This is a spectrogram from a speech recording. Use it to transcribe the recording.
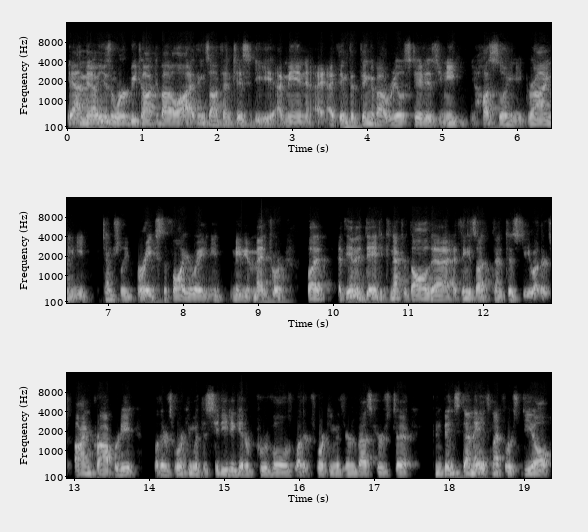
Yeah, I mean, I use a word we talked about a lot. I think it's authenticity. I mean, I, I, think the thing about real estate is you need hustle, you need grind, you need potentially breaks to fall your way, you need maybe a mentor. But at the end of the day, to connect with all of that, I think it's authenticity, whether it's buying property, whether it's working with the city to get approvals, whether it's working with your investors to convince them, hey, it's my first deal.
